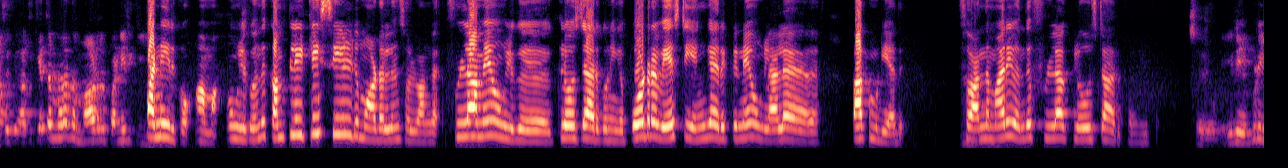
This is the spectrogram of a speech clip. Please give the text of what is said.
அதுக்கு அதுக்கேத்த மாதிரி அந்த மாடல் பண்ணிருக்கீங்க. பண்ணியிருக்கோம் ஆமா. உங்களுக்கு வந்து கம்ப்ளீட்லி சீல்டு மாடல்னு சொல்லுவாங்க. ஃபுல்லாமே உங்களுக்கு க்ளோஸ்டா இருக்கும். நீங்க போடுற வேஸ்ட் எங்க இருக்குன்னே உங்களால பார்க்க முடியாது. ஸோ அந்த மாதிரி வந்து ஃபுல்லா க்ளோஸ்டா இருக்கும் உங்களுக்கு. சரி okay. இது எப்படி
